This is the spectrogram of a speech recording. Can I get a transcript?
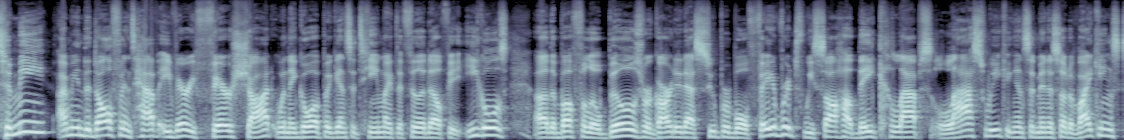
to me, I mean, the Dolphins have a very fair shot when they go up against a team like the Philadelphia Eagles, uh, the Buffalo Bills, regarded as Super Bowl favorites. We saw how they collapsed last week against the Minnesota Vikings.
